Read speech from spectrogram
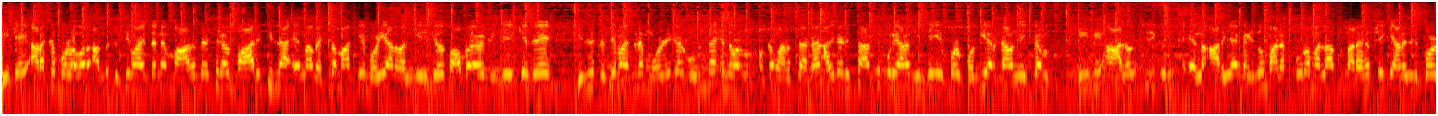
വിജയ് അടക്കമുള്ളവർ അന്ന് കൃത്യമായി തന്നെ മാർഗദർശനങ്ങൾ പാലിച്ചില്ല എന്ന വ്യക്തമാക്കിയ മൊഴിയാണ് നൽകിയിരിക്കുന്നത്. സ്വാഭാവിക വിജയ്ക്കെതിരെ ഇതിൽ കൃത്യമായി തന്നെ മൊഴികൾ ഉണ്ട് എന്ന് നമുക്ക് മനസ്സിലാക്കാൻ. അതിന്റെ അടിസ്ഥാനത്തിൽ കൂടിയാണ് വിജയ് ഇപ്പോൾ പ്രതിയേർക്കാനുള്ള നീക്കം ടി വി ആലോചിച്ചിരിക്കുന്നത് എന്ന് അറിയാൻ കഴിയുന്നു. മനഃപൂർവമല്ലാത്ത നരഹത്യക്കാണ് ഇതിപ്പോൾ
